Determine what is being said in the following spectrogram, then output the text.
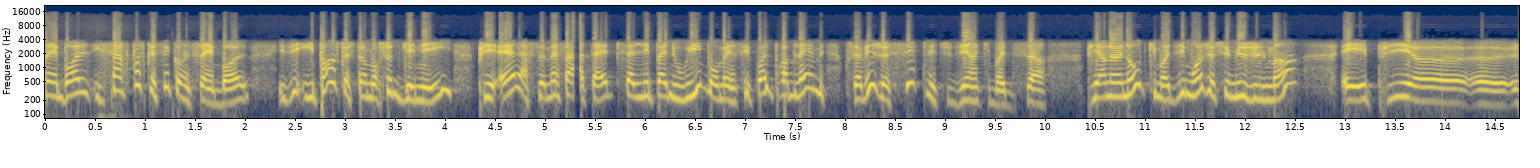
symbole. Ils savent pas ce que c'est qu'un symbole. Ils, ils pensent que c'est un morceau de guenille, puis elle, elle se le met sur la tête, puis ça l'épanouit. Bon, mais c'est quoi le problème? Vous savez, je cite l'étudiant qui m'a dit ça. Puis il y en a un autre qui m'a dit, moi, je suis musulman, et puis, euh, euh,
